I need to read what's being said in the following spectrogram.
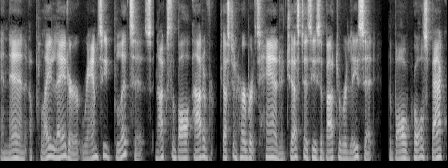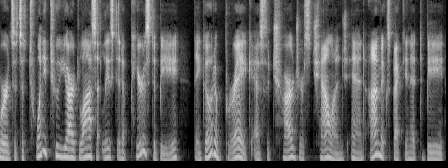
And then a play later, Ramsey blitzes, knocks the ball out of Justin Herbert's hand just as he's about to release it. The ball rolls backwards. It's a 22 yard loss, at least it appears to be. They go to break as the Chargers challenge, and I'm expecting it to be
